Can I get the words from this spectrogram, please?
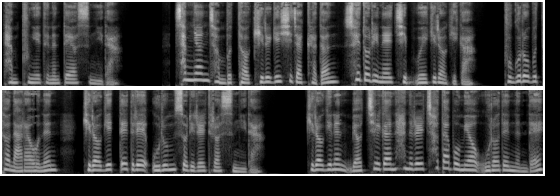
단풍이 드는 때였습니다. 3년 전부터 기르기 시작하던 쇠돌이네 집 외기러기가 북으로부터 날아오는 기러기 떼들의 울음소리를 들었습니다. 기러기는 며칠간 하늘을 쳐다보며 울어댔는데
